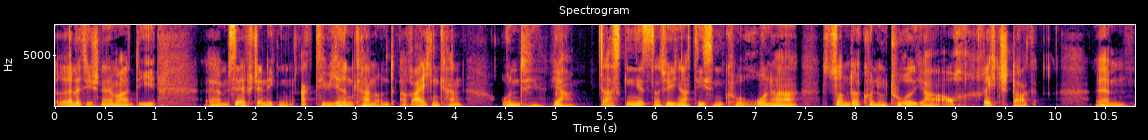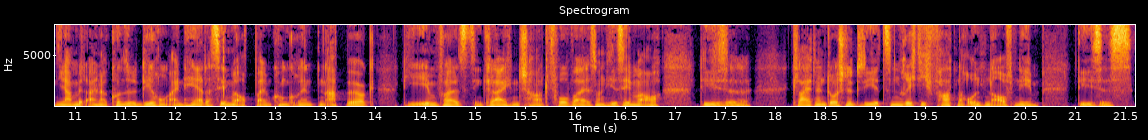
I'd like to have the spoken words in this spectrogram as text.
relativ schnell mal die ähm, Selbstständigen aktivieren kann und erreichen kann. Und ja, das ging jetzt natürlich nach diesem Corona-Sonderkonjunkturjahr auch recht stark ähm, ja mit einer Konsolidierung einher. Das sehen wir auch beim Konkurrenten Upwork, die ebenfalls den gleichen Chart vorweisen. Und hier sehen wir auch diese kleinen Durchschnitte, die jetzt einen richtig Fahrt nach unten aufnehmen. Dieses,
